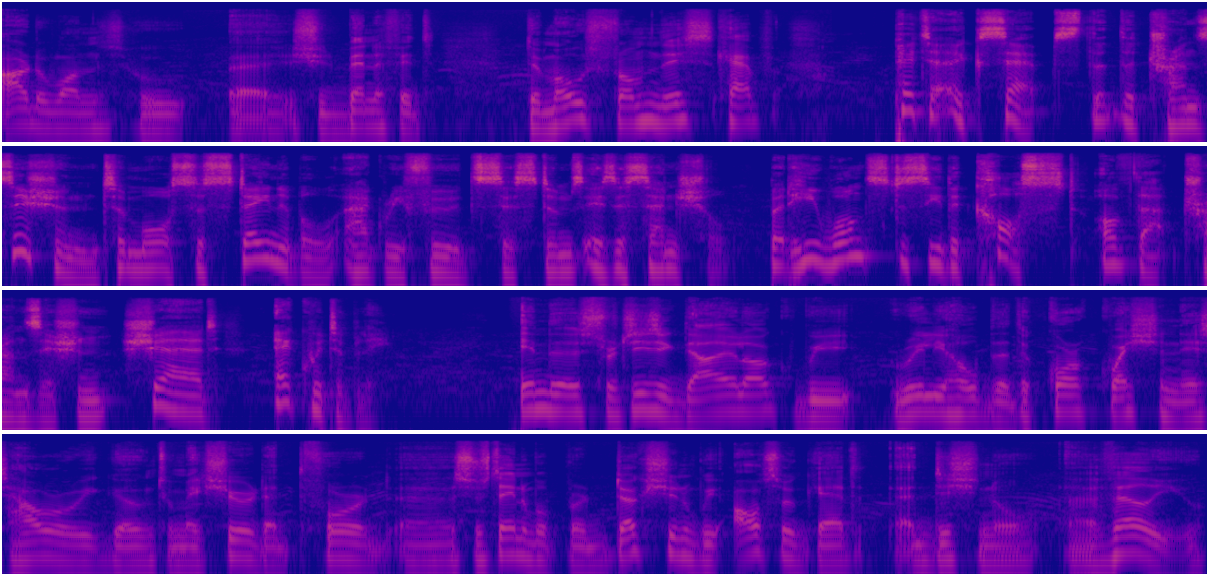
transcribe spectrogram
are the ones who uh, should benefit the most from this cap. Peter accepts that the transition to more sustainable agri food systems is essential, but he wants to see the cost of that transition shared equitably. In the strategic dialogue, we really hope that the core question is how are we going to make sure that for uh, sustainable production we also get additional uh, value.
